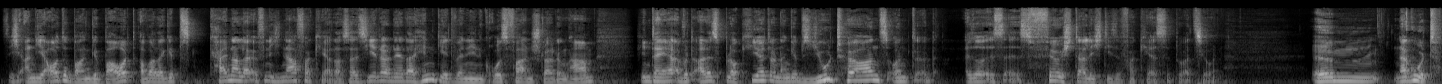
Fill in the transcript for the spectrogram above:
sich an die Autobahn gebaut, aber da gibt's keinerlei öffentlichen Nahverkehr. Das heißt, jeder, der da hingeht, wenn die eine Großveranstaltung haben, hinterher wird alles blockiert und dann gibt's U-Turns und also es ist fürchterlich, diese Verkehrssituation. Ähm, na gut,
